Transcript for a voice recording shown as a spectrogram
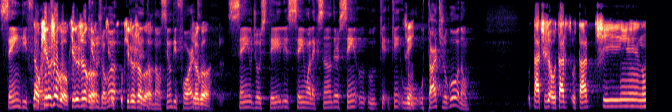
sem de Não, o Kiro jogou, o Kiro jogou. O Kiro jogou? O Kiro jogou. É, então, não, sem o de Ford. Jogou. Sem o Joe Staley, sem o Alexander, sem o. o quem, o, o Tart jogou ou não? O Tati, o Tati, o Tati não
